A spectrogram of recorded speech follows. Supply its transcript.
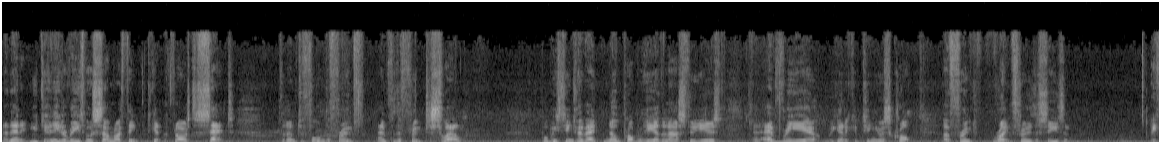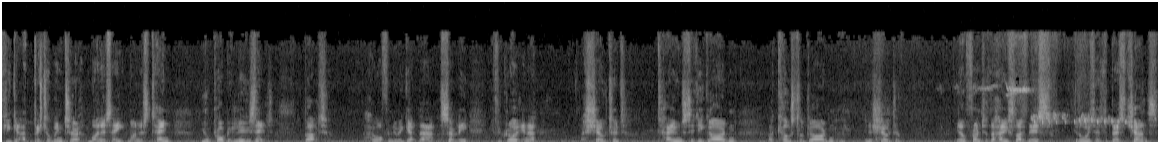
And then you do need a reasonable summer, I think, to get the flowers to set, for them to form the fruit and for the fruit to swell. But we seem to have had no problem here the last few years. And every year we get a continuous crop of fruit right through the season. If you get a bitter winter, minus eight, minus 10, you'll probably lose it. But how often do we get that? Certainly, if you grow it in a, a sheltered town, city garden, a coastal garden, in a sheltered you know, front of the house like this, it always has the best chance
